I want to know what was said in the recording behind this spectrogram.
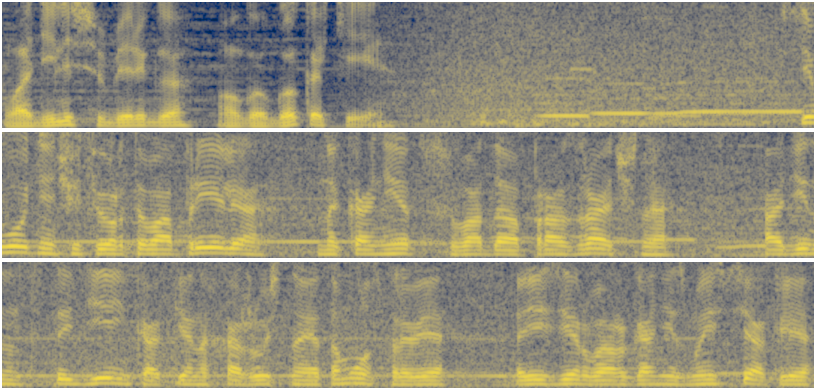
водились у берега ого-го какие. Сегодня, 4 апреля, наконец, вода прозрачна. Одиннадцатый день, как я нахожусь на этом острове. Резервы организма иссякли.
